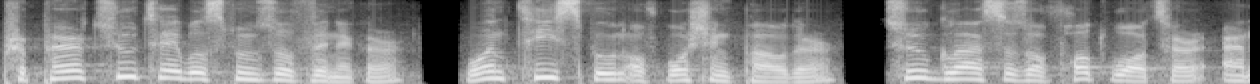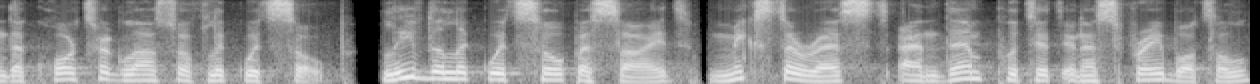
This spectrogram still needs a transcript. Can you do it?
Prepare 2 tablespoons of vinegar, 1 teaspoon of washing powder, 2 glasses of hot water and a quarter glass of liquid soap. Leave the liquid soap aside, mix the rest and then put it in a spray bottle.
